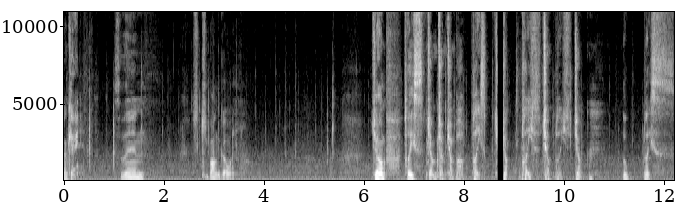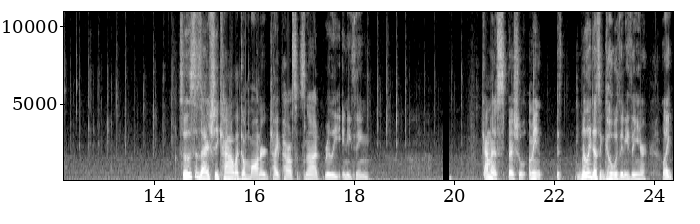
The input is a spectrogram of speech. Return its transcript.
Okay. So then, just keep on going. Jump, place, jump, jump, jump up, place, jump, place, jump, place, jump. Oop, place. So this is actually kind of like a modern type house. It's not really anything kind of special. I mean, it really doesn't go with anything here. Like,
